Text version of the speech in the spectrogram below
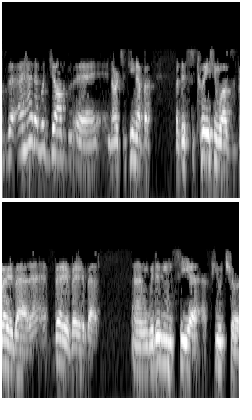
I had a good job uh, in Argentina, but but the situation was very bad, uh, very very bad, and we didn't see a, a future.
